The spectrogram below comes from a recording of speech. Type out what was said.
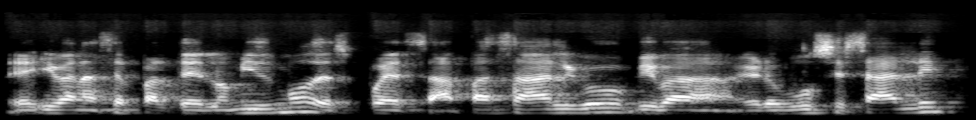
eh, iban a ser parte de lo mismo, después ah, pasa algo, Viva Aerobús se sale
